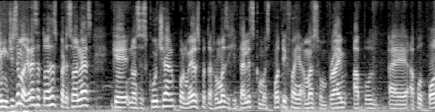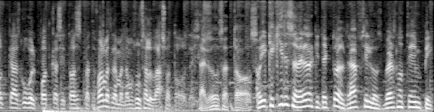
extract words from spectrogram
Y muchísimas gracias a todas esas personas que nos escuchan por medio de las plataformas digitales como Spotify, Amazon Prime, Apple, eh, Apple Podcast, Google Podcast y todas esas plataformas. Le mandamos un saludazo a todos ellos. Saludos a todos. Oye, ¿qué quiere saber el arquitecto del draft si los Bears no tienen pick?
